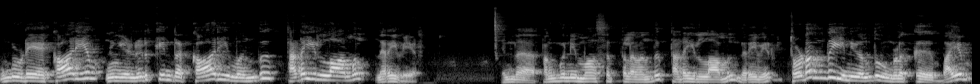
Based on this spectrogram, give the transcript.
உங்களுடைய காரியம் நீங்கள் எடுக்கின்ற காரியம் வந்து தடையில்லாமல் நிறைவேறும். இந்த பங்குனி மாதத்தில் வந்து தடையில்லாமல் நிறைவேறும். தொடர்ந்து இனி வந்து உங்களுக்கு பயம்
